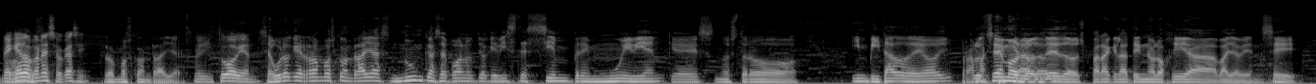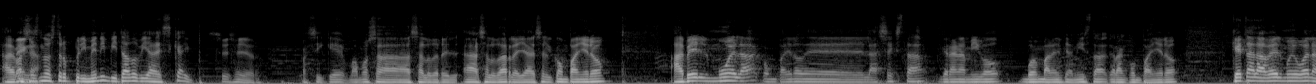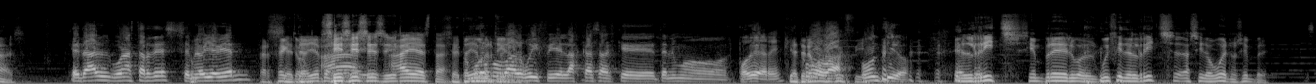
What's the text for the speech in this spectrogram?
Me Rombos- quedo con eso, casi. Rombos con rayas. Sí, estuvo bien. Seguro que rombos con rayas nunca se pone un tío que viste siempre muy bien, que es nuestro invitado de hoy. Crucemos los hoy. dedos para que la tecnología vaya bien. Sí, además Venga. es nuestro primer invitado vía Skype. Sí, señor. Así que vamos a, saludar, a saludarle ya. Es el compañero Abel Muela, compañero de La Sexta, gran amigo, buen valencianista, gran compañero. ¿Qué tal, Abel? Muy buenas. ¿Qué tal? Buenas tardes. ¿Se me oye bien? Perfecto. Oye Sí, sí, sí, sí. Ahí está. Se ¿Cómo va el wifi en las casas que tenemos poder, eh? Que ¿Cómo tenemos va? wifi. Un tiro. El Rich, siempre el, el wifi del Rich ha sido bueno, siempre.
